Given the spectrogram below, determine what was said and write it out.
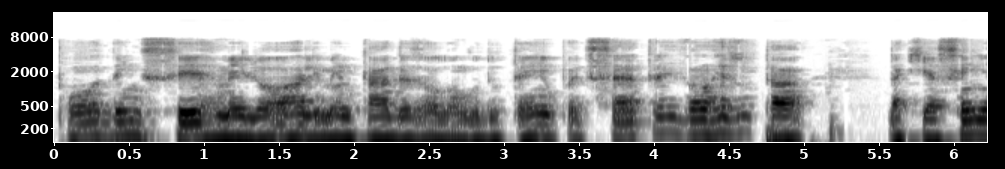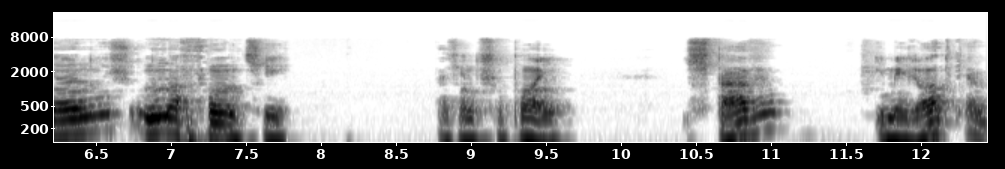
podem ser melhor alimentadas ao longo do tempo, etc., e vão resultar daqui a 100 anos numa fonte, a gente supõe, estável e melhor do que a,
